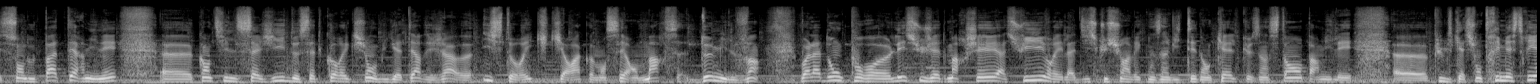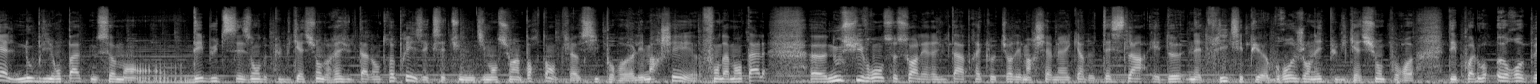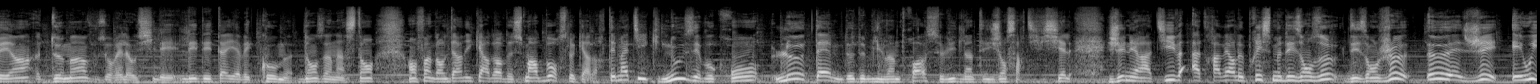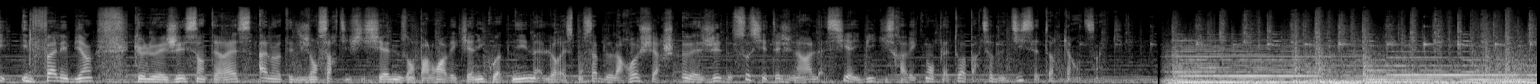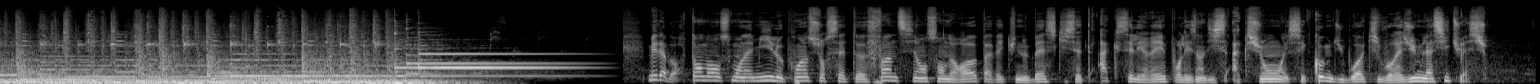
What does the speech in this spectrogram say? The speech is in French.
sans doute pas terminée euh, quand il s'agit de cette correction obligataire déjà euh, historique qui aura commencé en mars 2020. Voilà donc pour euh, les sujets de marché à suivre et la discussion avec nos invités dans quelques instants parmi les euh, publications trimestrielles. N'oublions pas que nous sommes en début de saison de publication de résultats d'entreprise et que c'est une dimension importante là aussi pour les marchés fondamentales. nous suivrons ce soir les résultats après clôture des marchés américains de Tesla et de Netflix et puis grosse journée de publication pour des poids lourds européens. Demain, vous aurez là aussi les, les détails avec Com dans un instant. Enfin, dans le dernier quart d'heure de Smart Bourse, le quart d'heure thématique, nous évoquerons le thème de 2023, celui de l'intelligence artificielle générative à travers le prisme des enjeux, des enjeux ESG. Et oui, il fallait bien que l'ESG s'intéresse à l'intelligence artificielle. Nous en parlerons avec Yannick Waknin, le responsable de la recherche ESG de Société Générale CIB, qui sera avec nous en plateau à partir de 17h45. Mais d'abord, tendance, mon ami, le point sur cette fin de séance en Europe avec une baisse qui s'est accélérée pour les indices actions et c'est comme du bois qui vous résume la situation.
